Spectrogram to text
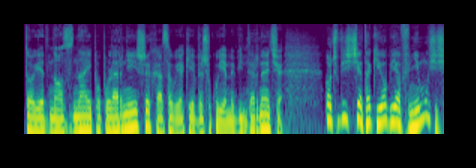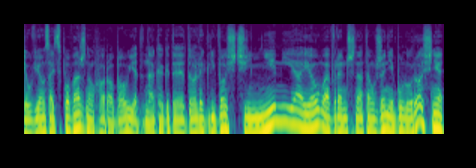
to jedno z najpopularniejszych haseł, jakie wyszukujemy w internecie. Oczywiście taki objaw nie musi się wiązać z poważną chorobą, jednak gdy dolegliwości nie mijają, a wręcz natężenie bólu rośnie,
